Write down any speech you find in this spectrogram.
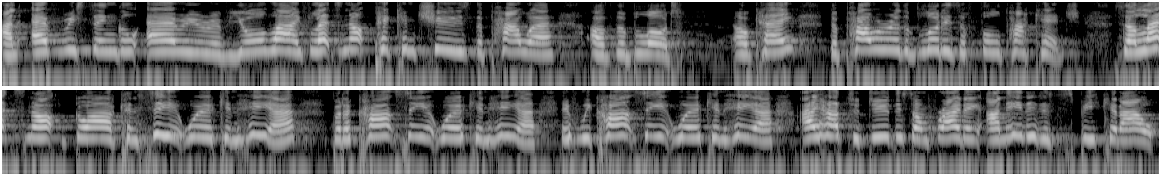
And every single area of your life, let's not pick and choose the power of the blood okay? The power of the blood is a full package. So let's not go, ah, I can see it working here, but I can't see it working here. If we can't see it working here, I had to do this on Friday. I needed to speak it out.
